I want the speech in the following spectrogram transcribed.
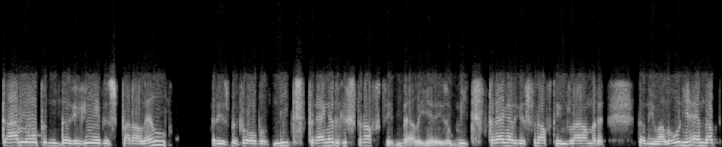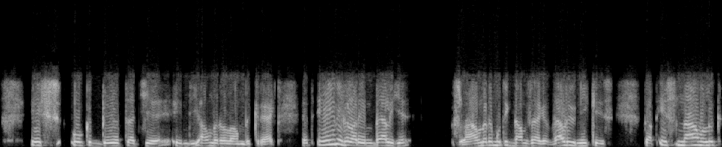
daar lopen de gegevens parallel. Er is bijvoorbeeld niet strenger gestraft in België, er is ook niet strenger gestraft in Vlaanderen dan in Wallonië. En dat is ook het beeld dat je in die andere landen krijgt. Het enige waarin België, Vlaanderen moet ik dan zeggen, wel uniek is, dat is namelijk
